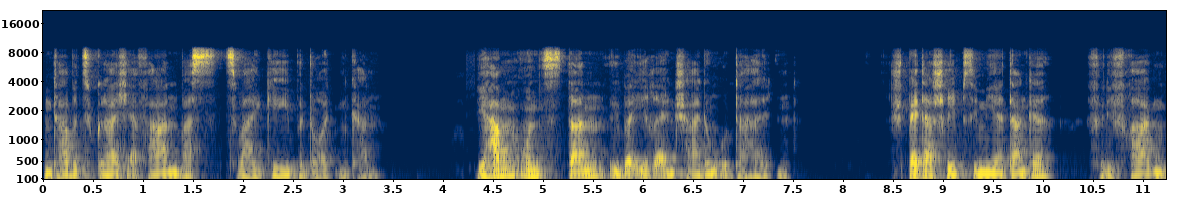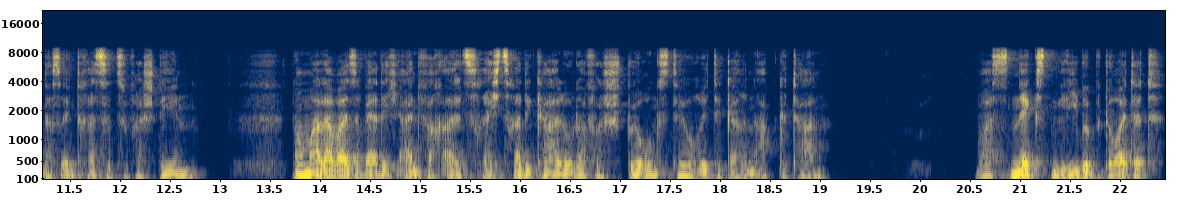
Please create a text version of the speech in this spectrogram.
Und habe zugleich erfahren, was 2G bedeuten kann. Wir haben uns dann über ihre Entscheidung unterhalten. Später schrieb sie mir Danke für die Fragen, das Interesse zu verstehen. Normalerweise werde ich einfach als Rechtsradikal oder Verschwörungstheoretikerin abgetan. Was Nächstenliebe bedeutet,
